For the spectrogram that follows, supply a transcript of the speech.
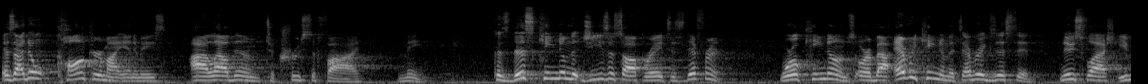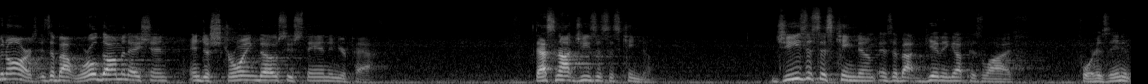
is I don't conquer my enemies, I allow them to crucify me. Because this kingdom that Jesus operates is different. World kingdoms are about every kingdom that's ever existed. Newsflash, even ours, is about world domination and destroying those who stand in your path. That's not Jesus' kingdom. Jesus' kingdom is about giving up his life for his en-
